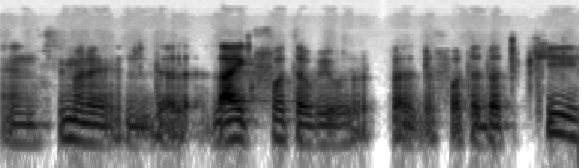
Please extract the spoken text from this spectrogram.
And similarly the like photo we will pass the photo dot key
